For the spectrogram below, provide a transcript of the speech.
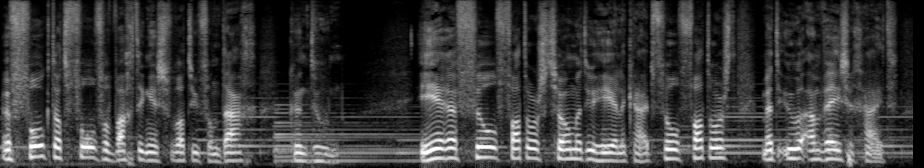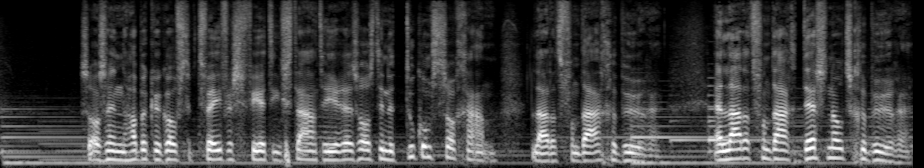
Een volk dat vol verwachting is voor wat u vandaag kunt doen. Here, vul Vathorst zo met uw heerlijkheid. Vul Vathorst met uw aanwezigheid. Zoals in Habakkuk hoofdstuk 2 vers 14 staat, Heer, zoals het in de toekomst zal gaan, laat het vandaag gebeuren. En laat het vandaag desnoods gebeuren.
